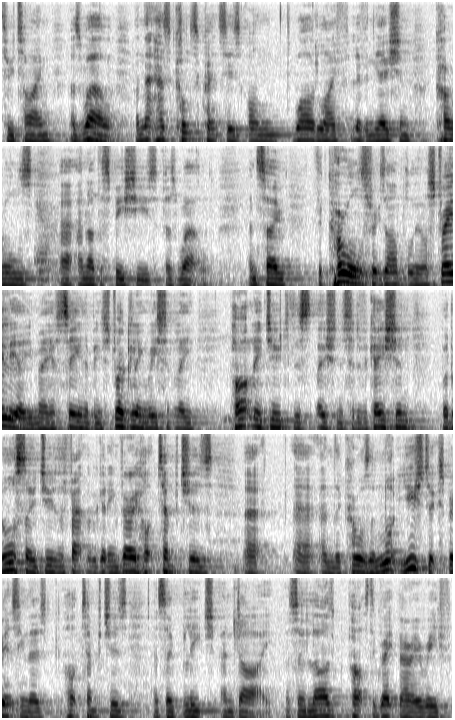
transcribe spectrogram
through time as well. And that has consequences on wildlife living in the ocean, corals uh, and other species as well. And so the corals, for example, in Australia, you may have seen, have been struggling recently, partly due to this ocean acidification, but also due to the fact that we're getting very hot temperatures, uh, uh, and the corals are not used to experiencing those hot temperatures, and so bleach and die. And so large parts of the Great Barrier Reef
